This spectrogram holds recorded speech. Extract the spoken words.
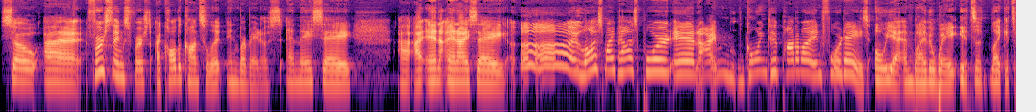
So uh, first things first, I call the consulate in Barbados, and they say, uh, I, and and I say, uh, I lost my passport, and I'm going to Panama in four days. Oh yeah, and by the way, it's a, like it's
